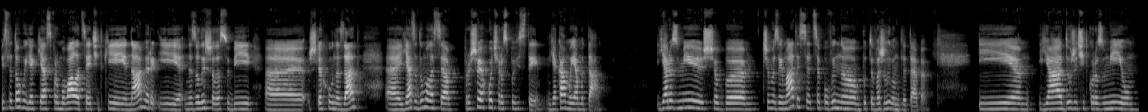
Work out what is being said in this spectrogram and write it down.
Після того, як я сформувала цей чіткий намір і не залишила собі е, шляху назад, е, я задумалася, про що я хочу розповісти, яка моя мета. Я розумію, щоб е, чимось займатися, це повинно бути важливим для тебе. І я дуже чітко розумію,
